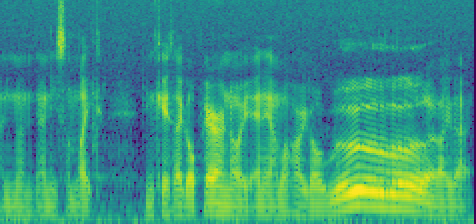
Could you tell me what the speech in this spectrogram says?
I need some light in case I go paranoid and I'm gonna go like that.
